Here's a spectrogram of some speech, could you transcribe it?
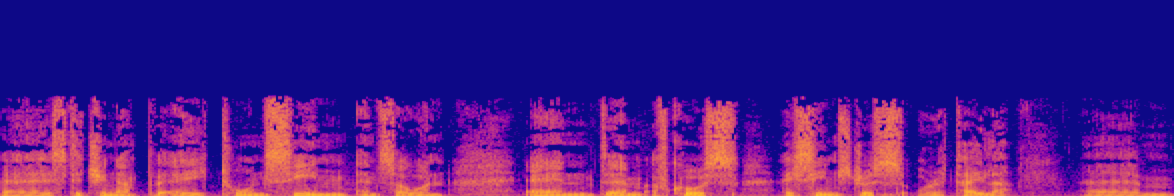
uh, stitching up a torn seam and so on. And um, of course, a seamstress or a tailor. Um,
